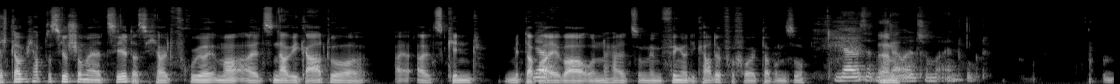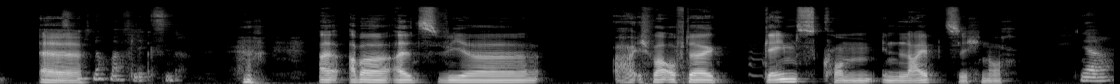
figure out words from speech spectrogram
ich glaube, ich habe das hier schon mal erzählt, dass ich halt früher immer als Navigator äh, als Kind mit dabei Ja. war und halt so mit dem Finger die Karte verfolgt habe und so. Ja, das hat mich Ähm, damals schon beeindruckt. Äh, Lass mich noch mal flexen. Äh, aber als wir, ah, ich war auf der Gamescom in Leipzig noch. Ja.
